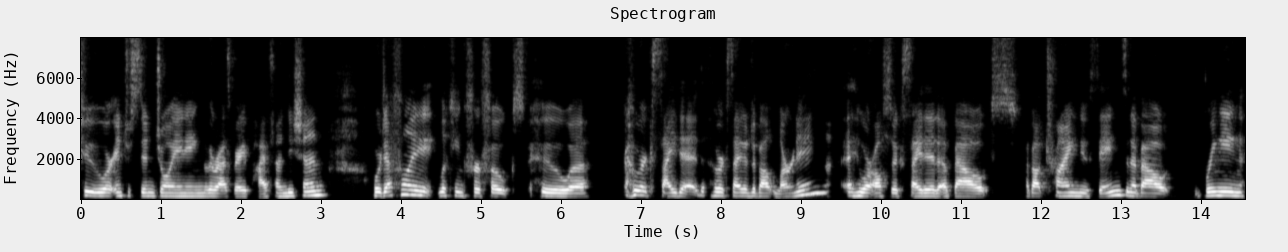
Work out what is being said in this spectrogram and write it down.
to or interested in joining the Raspberry Pi Foundation, we're definitely looking for folks who uh, who are excited, who are excited about learning, and who are also excited about about trying new things and about bringing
